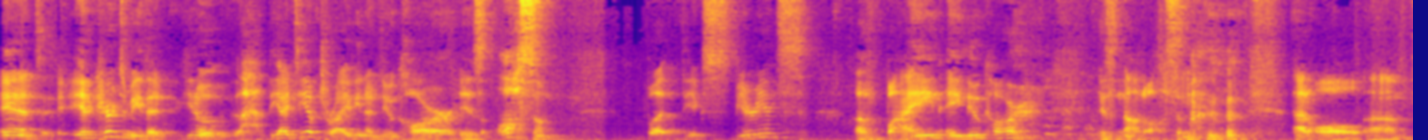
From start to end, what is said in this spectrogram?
And it occurred to me that, you know, the idea of driving a new car is awesome, but the experience, of buying a new car is not awesome at all. Um,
